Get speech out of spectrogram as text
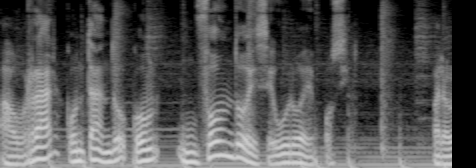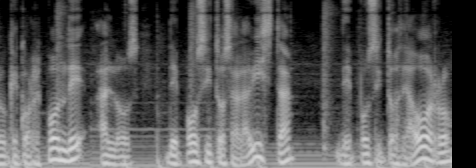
ahorrar contando con un fondo de seguro de depósito, para lo que corresponde a los depósitos a la vista, depósitos de ahorro,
